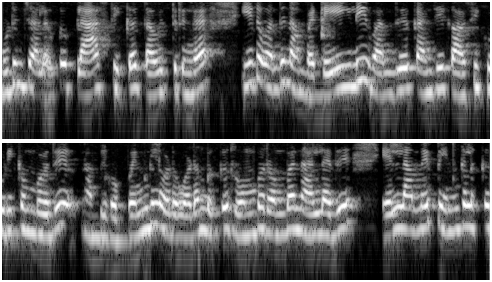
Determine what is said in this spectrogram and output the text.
முடிஞ்ச அளவுக்கு பிளாஸ்டிக்கை தவிர்த்துடுங்க இதை வந்து நம்ம டெய்லி வந்து கஞ்சி காய்ச்சி குடிக்கும்போது நம்மளுக்கு பெண்களோட உடம்புக்கு ரொம்ப ரொம்ப நல்லது. எல்லாமே பெண்களுக்கு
